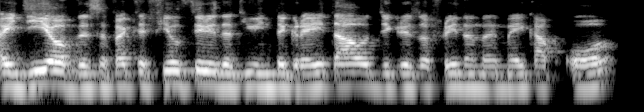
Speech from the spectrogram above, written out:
idea of this effective field theory that you integrate out degrees of freedom and make up O,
